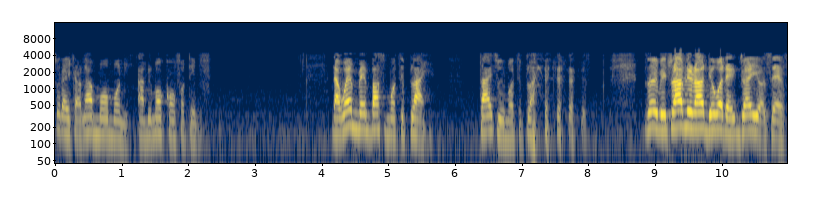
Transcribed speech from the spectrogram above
so that you can have more money and be more comfortable. That when members multiply, tithes will multiply. so you'll be traveling around the world enjoying yourself.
